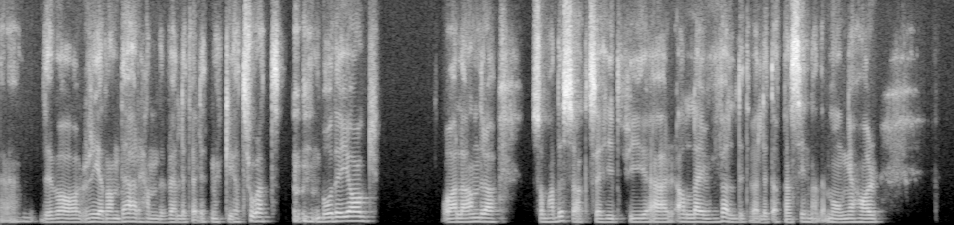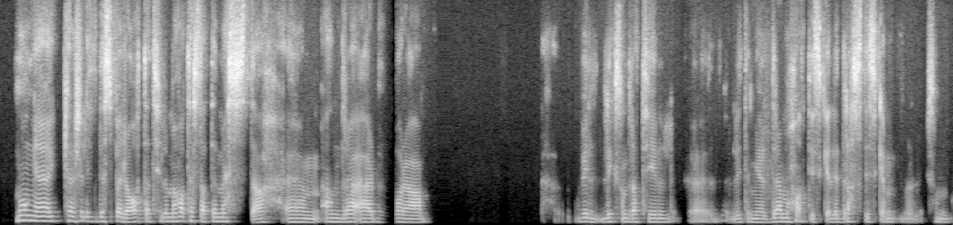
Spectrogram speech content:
Ehm, det var redan där hände väldigt, väldigt mycket. Jag tror att både jag och alla andra som hade sökt sig hit, vi är alla är väldigt, väldigt öppensinnade. Många har Många är kanske lite desperata, till och med har testat det mesta. Ehm, andra är bara vill liksom dra till eh, lite mer dramatiska eller drastiska liksom,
